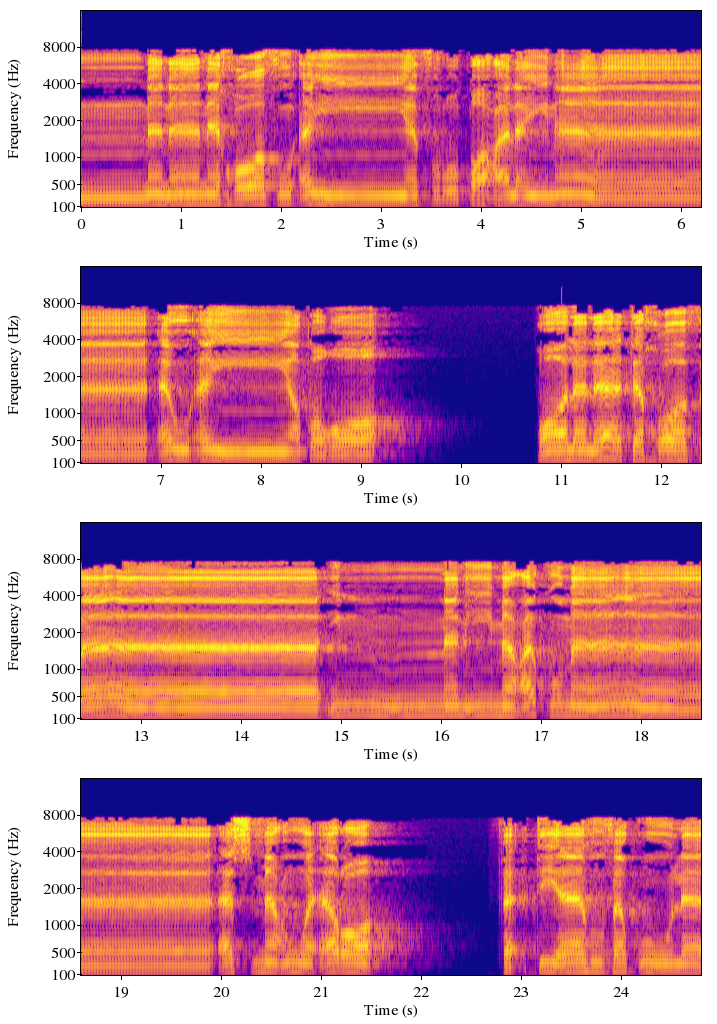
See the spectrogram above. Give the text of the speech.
نَخَافُ أَن يَفْرُطَ عَلَيْنَا أَوْ أَن يَطْغَىٰ. قَالَ لَا تَخَافَا إِنَّنِي مَعَكُمَا أَسْمَعُ وَأَرَىٰ. فَأْتِيَاهُ فَقُولَا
